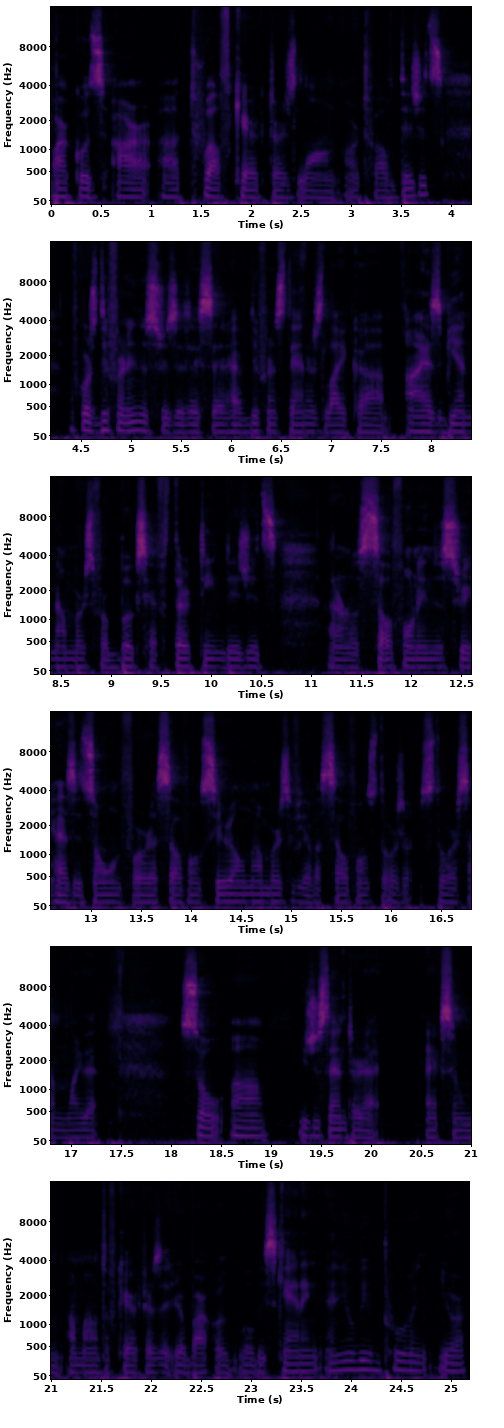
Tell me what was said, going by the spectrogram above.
barcodes are uh, 12 characters long or 12 digits. Of course different industries as I said have different standards like uh, ISBN numbers for books have 13 digits. I don't know cell phone industry has its own for a cell phone serial numbers if you have a cell phone store store or something like that. So uh, you just enter that maximum amount of characters that your barcode will be scanning and you'll be improving your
